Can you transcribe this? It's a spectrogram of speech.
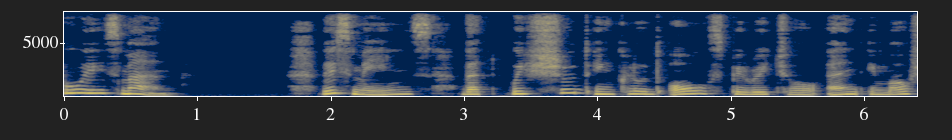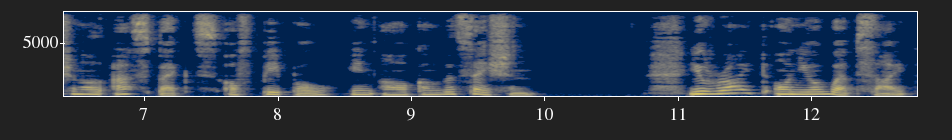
Who is man? This means that we should include all spiritual and emotional aspects of people in our conversation. You write on your website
